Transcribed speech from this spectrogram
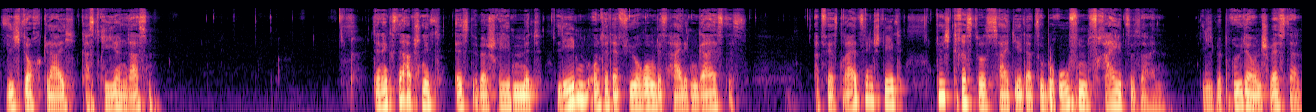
sich doch gleich kastrieren lassen. Der nächste Abschnitt ist überschrieben mit Leben unter der Führung des Heiligen Geistes. Ab Vers 13 steht, durch Christus seid ihr dazu berufen, frei zu sein, liebe Brüder und Schwestern.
